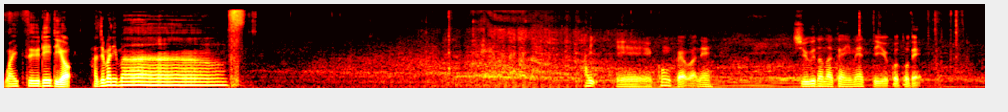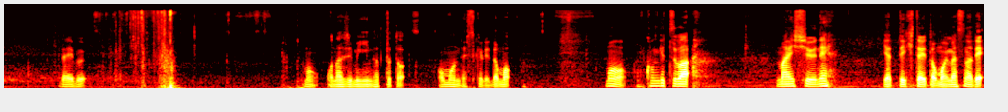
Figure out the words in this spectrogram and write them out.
Y2 レディオ始まりまーす。はい、えー、今回はね17回目っていうことでだいぶもうおなじみになったと思うんですけれどももう今月は毎週ねやっていきたいと思いますので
